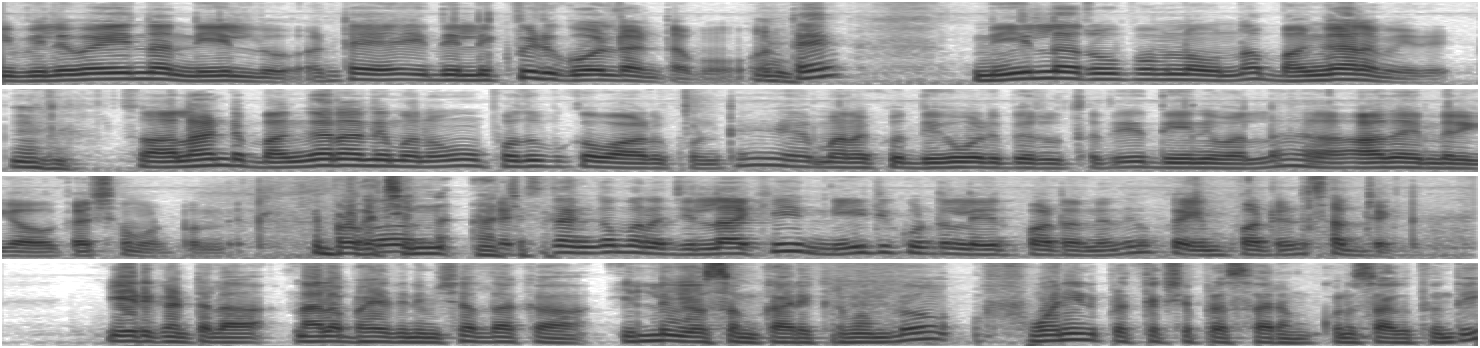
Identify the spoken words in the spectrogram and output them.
ఈ విలువైన నీళ్ళు అంటే ఇది లిక్విడ్ గోల్డ్ అంటాము. అంటే నీళ్ళ రూపంలో ఉన్న బంగారం ఇది. సో అలాంటి బంగారాన్ని మనం పొదుపుగా వాడుకుంటే మనకు దిగుబడి పెరుగుతుంది దీనివల్ల ఆదాయం పెరిగే అవకాశం ఉంటుంది. ఇప్పుడు ఒక చిన్న. ఖచ్చితంగా మన జిల్లాకి నీటి కుంటల ఏర్పాటు అనేది ఒక ఇంపార్టెంట్ సబ్జెక్ట్. ఏడు గంటల నలభై ఐదు నిమిషాల దాకా ఇల్లు యోసం కార్యక్రమంలో ఫోన్ ప్రత్యక్ష ప్రసారం కొనసాగుతుంది.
